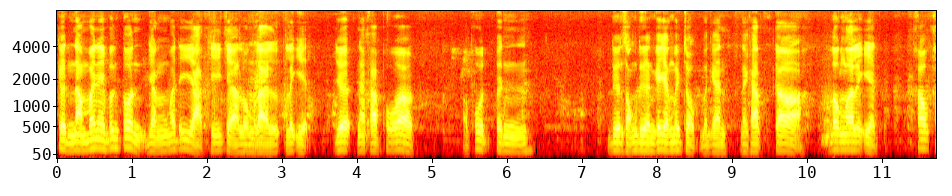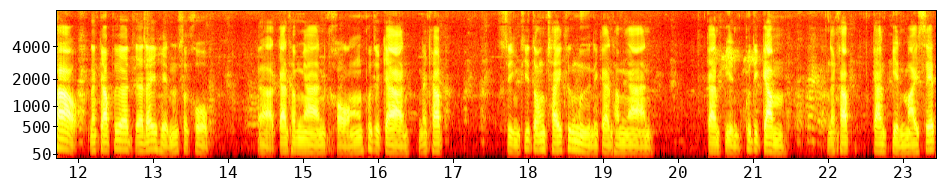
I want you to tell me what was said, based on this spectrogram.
เกรินนำไว้ในเบื้องต้นยังไม่ได้อยากที่จะลงรายละเอียดเยอะนะครับ เพราะว่าพูดเป็นเดือนสองเดือนก็ยังไม่จบเหมือนกันนะครับ ก็ลงรายละเอียดคร่าวๆนะครับ เพื่อจะได้เห็นสโคปการทำงานของผู้จัดการนะครับ สิ่งที่ต้องใช้เครื่องมือในการทำงาน การเปลี่ยนพฤติกรรมนะครับ การเปลี่ยน mindset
